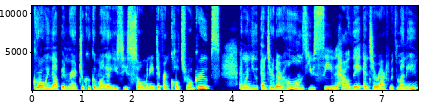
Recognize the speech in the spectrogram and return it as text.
Growing up in Rancho Cucamonga, you see so many different cultural groups. And when you enter their homes, you see how they interact with money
